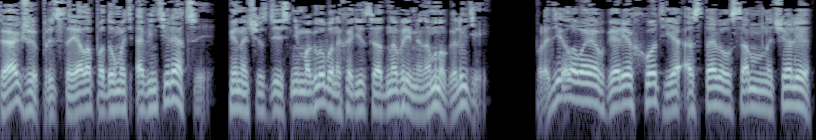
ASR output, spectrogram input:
Также предстояло подумать о вентиляции, иначе здесь не могло бы находиться одновременно много людей. Проделывая в горе ход, я оставил в самом начале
